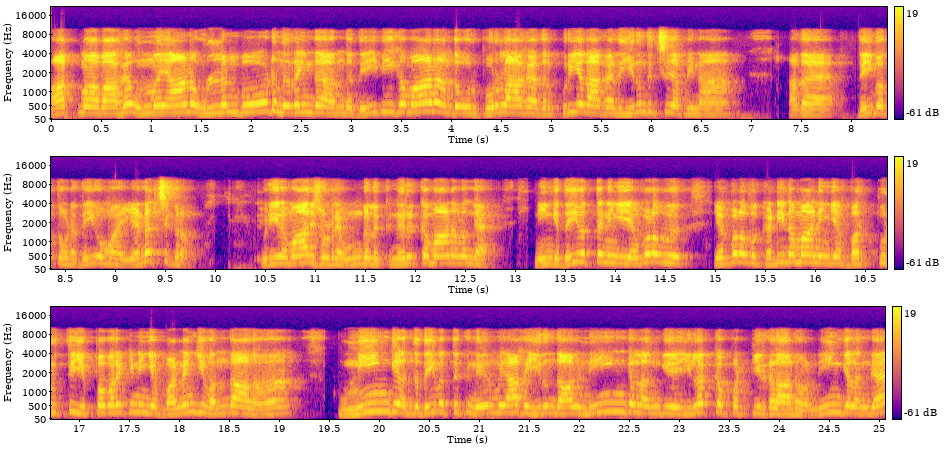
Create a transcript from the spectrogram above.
ஆத்மாவாக உண்மையான உள்ளன்போடு நிறைந்த அந்த தெய்வீகமான அந்த ஒரு பொருளாக அதற்குரியதாக அது இருந்துச்சு அப்படின்னா அதை தெய்வத்தோட தெய்வமாக இணைச்சிக்கிறோம். புரிகிற மாதிரி சொல்கிறேன் உங்களுக்கு நெருக்கமானவங்க நீங்கள் தெய்வத்தை நீங்கள் எவ்வளவு எவ்வளவு கடினமாக நீங்கள் வற்புறுத்தி இப்போ வரைக்கும் நீங்கள் வணங்கி வந்தாலும் நீங்கள் அந்த தெய்வத்துக்கு நேர்மையாக இருந்தாலும் நீங்கள் அங்கே இழக்கப்பட்டீர்களானோ நீங்கள் அங்கே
